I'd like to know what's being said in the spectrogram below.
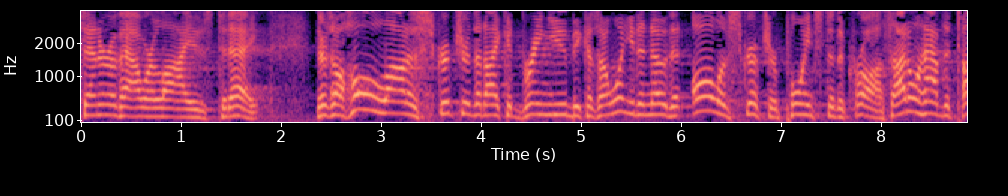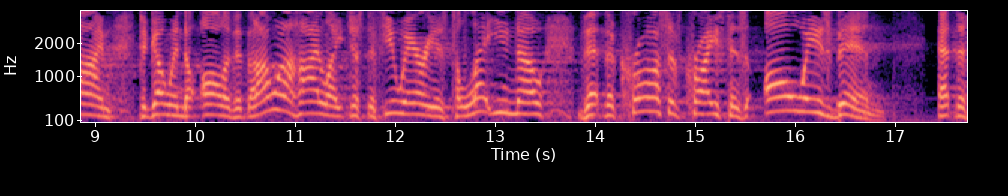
center of our lives today. There's a whole lot of scripture that I could bring you because I want you to know that all of scripture points to the cross. I don't have the time to go into all of it, but I want to highlight just a few areas to let you know that the cross of Christ has always been at the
